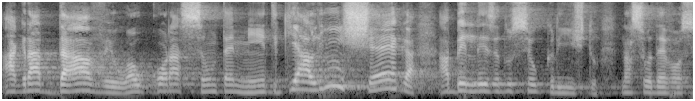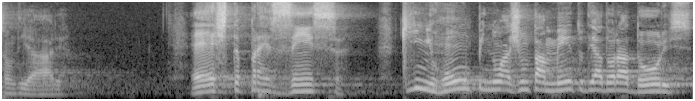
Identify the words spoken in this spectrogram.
agradável ao coração temente, que ali enxerga a beleza do seu Cristo na sua devoção diária. É esta presença que irrompe no ajuntamento de adoradores,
